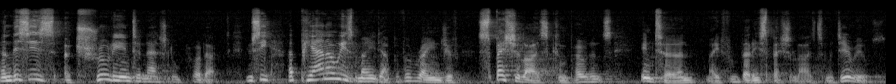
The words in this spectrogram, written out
And this is a truly international product. You see, a piano is made up of a range of specialized components, in turn made from very specialized materials.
